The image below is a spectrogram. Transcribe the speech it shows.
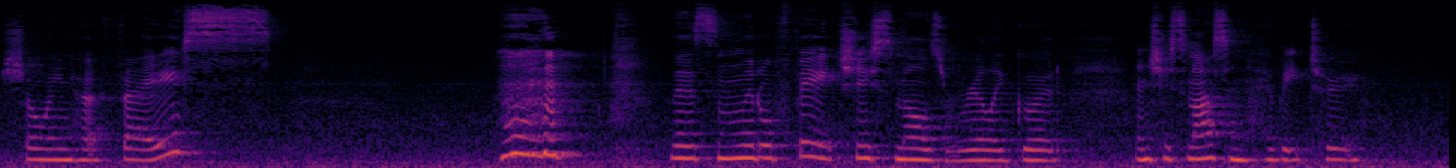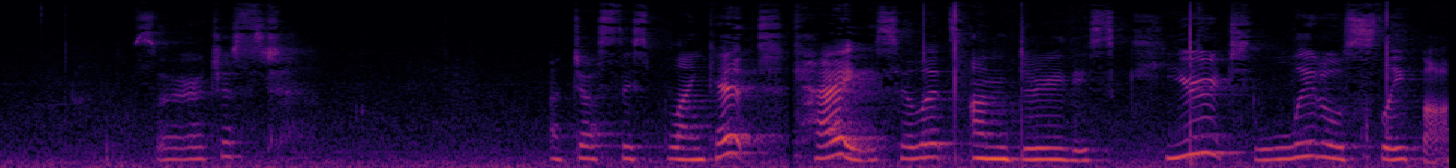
showing her face. There's some little feet. She smells really good and she's nice and heavy too. So just adjust this blanket. Okay, so let's undo this cute little sleeper.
